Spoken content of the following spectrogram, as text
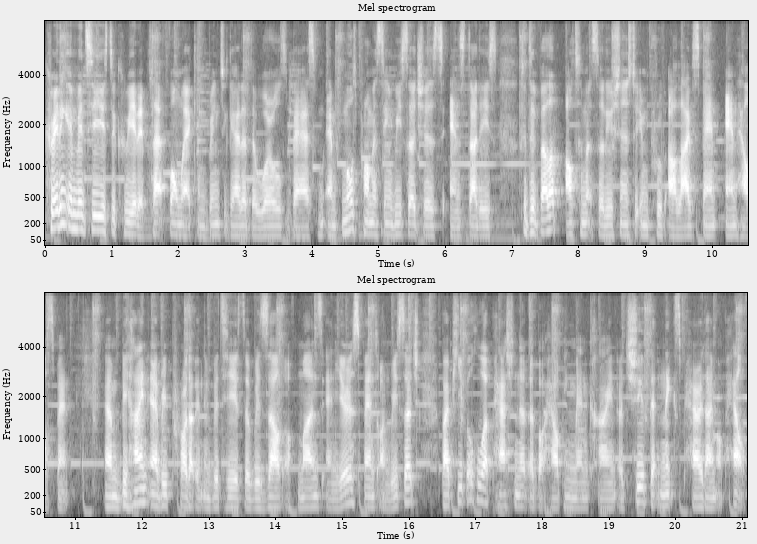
Creating Invity is to create a platform where i can bring together the world's best and most promising researchers and studies to develop ultimate solutions to improve our lifespan and health span. And behind every product in Invity is the result of months and years spent on research by people who are passionate about helping mankind achieve that next paradigm of health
